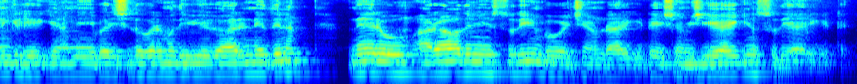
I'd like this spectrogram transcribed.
അനുഗ്രഹിക്കണമേ. പരിശുദ്ധ പരമദിവ്യകാരുണ്യത്തിന് നേരവും ആരാധനയും സ്തുതിയും പുകഴ്ചയും ഉണ്ടായിരിക്കട്ടെ. ശംശിയായിരിക്കും സ്തുതിയായിരിക്കട്ടെ.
